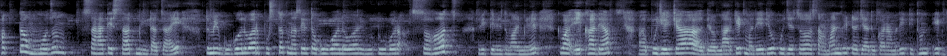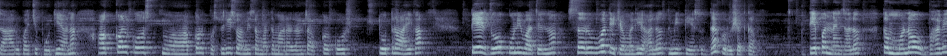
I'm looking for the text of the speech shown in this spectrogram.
फक्त मोजून सहा ते सात मिनिटाचं आहे. तुम्ही गुगलवर पुस्तक नसेल तर गुगलवर यूट्यूबवर सहज रीतीने तुम्हाला मिळेल. किंवा एखाद्या पूजेच्या मार्केटमध्ये देवपूजेचं सामान भेटतं ज्या दुकानामध्ये तिथून एक दहा रुपयाची पोथी आणा. अक्कलकोश अक्कल श्री स्वामी समर्थ महाराजांचा अक्कलकोश स्तोत्र आहे का? ते जो कोणी वाचेल ना सर्व त्याच्यामध्ये आलं तुम्ही ते सुद्धा करू शकता. ते पण नाही झालं तर मनोभावे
